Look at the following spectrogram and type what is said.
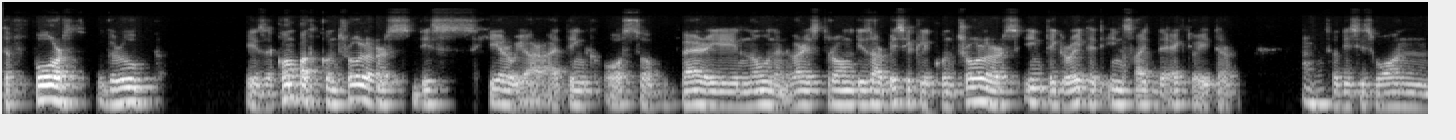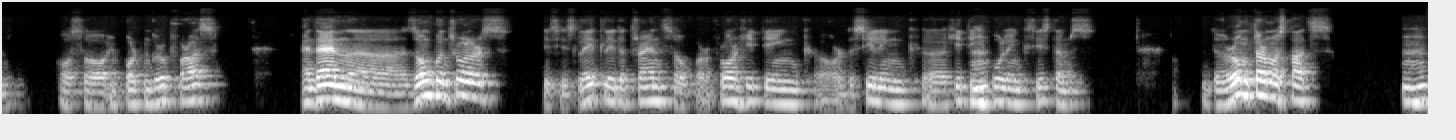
the fourth group is a compact controllers. This here we are, I think, also very known and very strong. These are basically controllers integrated inside the actuator. Mm-hmm. So this is one also important group for us. And then uh, zone controllers. This is lately the trend. So for floor heating or the ceiling uh, heating, mm-hmm. cooling systems. The room thermostats. Mm-hmm.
